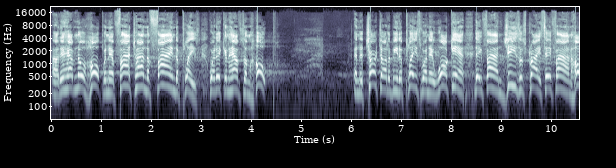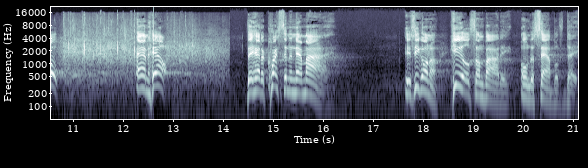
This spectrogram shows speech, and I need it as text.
uh, they have no hope and they're fi- trying to find a place where they can have some hope. And the church ought to be the place when they walk in, they find Jesus Christ, they find hope and help. They had a question in their mind Is he going to heal somebody on the Sabbath day?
